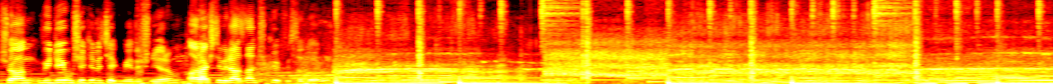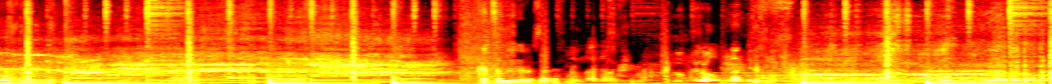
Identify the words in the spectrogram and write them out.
şu an videoyu bu şekilde çekmeyi düşünüyorum. Araç da birazdan çıkıyor piste doğru. Katılmıyorum sana. Filmlerine bak. Looker oldu lan.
